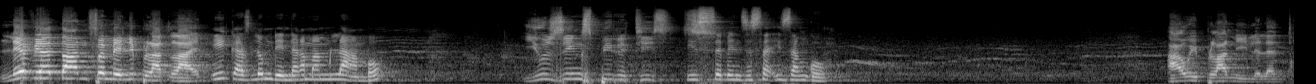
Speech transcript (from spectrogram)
Leviathan family bloodline. Igazi lomndeni lakamamlambo using spiritists. isebenzisa izangoma awuyiplanile lento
